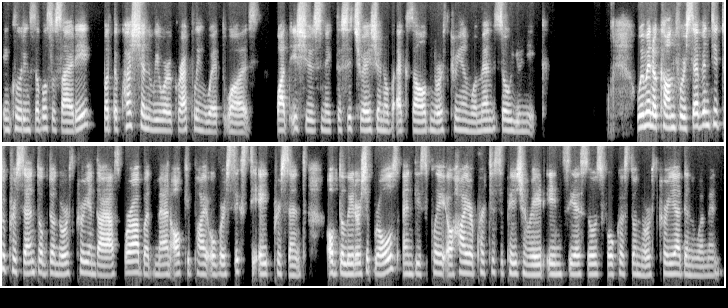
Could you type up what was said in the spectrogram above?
including civil society. But the question we were grappling with was, what issues make the situation of exiled North Korean women so unique? Women account for 72% of the North Korean diaspora, but men occupy over 68% of the leadership roles and display a higher participation rate in CSOs focused on North Korea than women.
